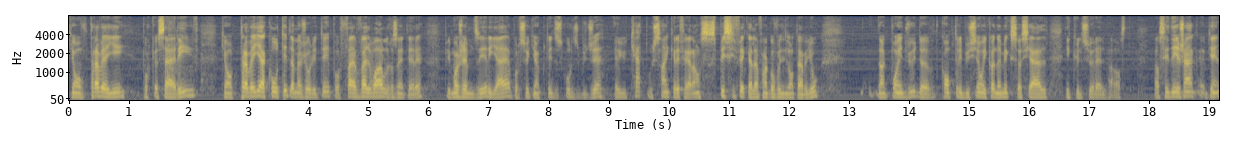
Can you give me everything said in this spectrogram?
qui ont travaillé pour que ça arrive, qui ont travaillé à côté de la majorité pour faire valoir leurs intérêts. Puis moi, j'aime dire, hier, pour ceux qui ont écouté le discours du budget, il y a eu quatre ou cinq références spécifiques à la francophonie de l'Ontario dans le point de vue de contribution économique, sociale et culturelle. Alors, c'est des gens bien.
